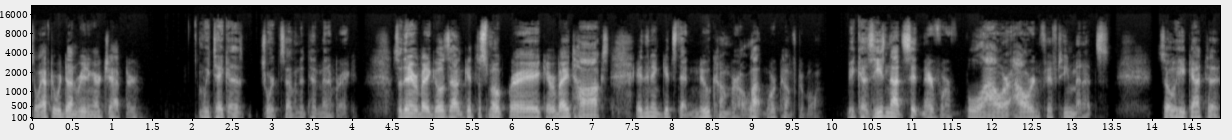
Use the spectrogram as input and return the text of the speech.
So after we're done reading our chapter, we take a short seven to 10 minute break. So then everybody goes out and gets a smoke break. Everybody talks. And then it gets that newcomer a lot more comfortable because he's not sitting there for a full hour, hour and 15 minutes. So he got to,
